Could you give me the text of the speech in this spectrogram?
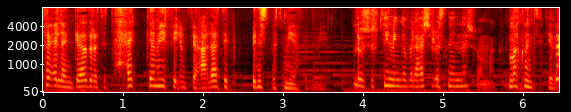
فعلا قادرة تتحكمي في انفعالاتك بنسبة 100% لو شفتيني قبل عشر سنين نشوى ما كنت. ما كنت كذا.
